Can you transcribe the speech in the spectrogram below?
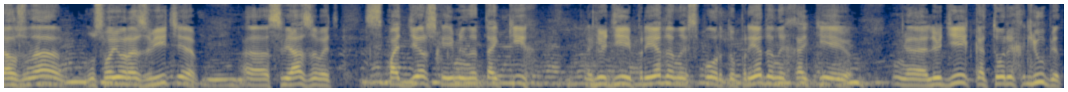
должна ну, свое развитие э, связывать с поддержкой именно таких людей, преданных спорту, преданных хоккею, э, людей, которых любят.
